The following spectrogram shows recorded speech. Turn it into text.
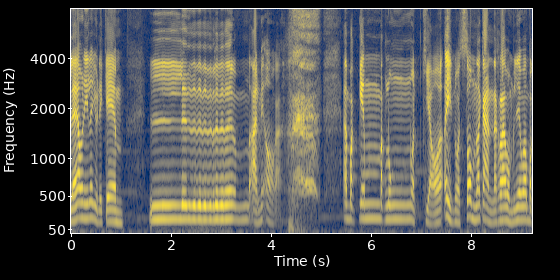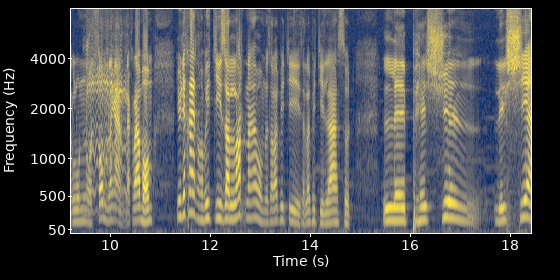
แล้ววันนี้เราอยู่ในเกมอ่านไม่ออกอะอะบักเกมบักลุงหนวดเขียวเอ้ยหนวดส้มแล้วกันนะครับผมเรียกว่าบักลุงหนวดส้มแล้วกันนะครับผมอยู่ในค่ายของ PG สล็อตนะครับผมสล็อต PG สล็อต PG ล่าสุด Le Passion l i c i a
